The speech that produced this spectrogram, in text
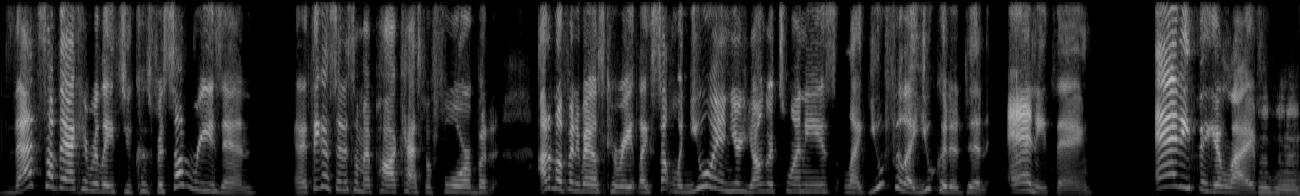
that's something I can relate to because for some reason, and I think I said this on my podcast before, but I don't know if anybody else can relate. like something when you were in your younger 20s, like you feel like you could have done anything, anything in life. Mm-hmm.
